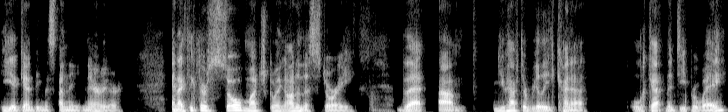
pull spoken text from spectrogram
He, again, being this unnamed narrator. And I think there's so much going on in this story that um, you have to really kind of look at in a deeper way.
